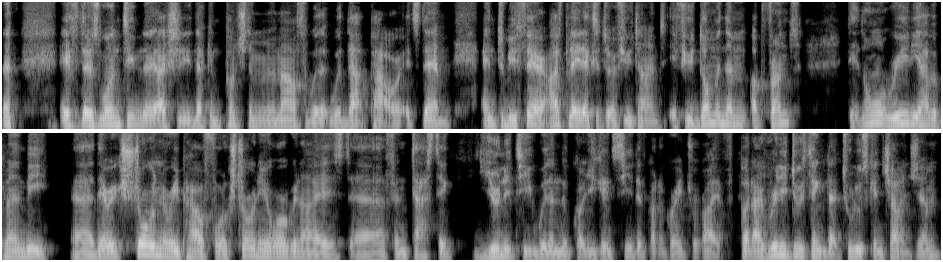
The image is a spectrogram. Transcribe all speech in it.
if there's one team that actually that can punch them in the mouth with with that power, it's them. And to be fair, I've played Exeter a few times. If you dominate them up front, they don't really have a plan B. Uh, they're extraordinarily powerful, extraordinarily organized, uh, fantastic unity within the. You can see they've got a great drive. But I really do think that Toulouse can challenge them,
